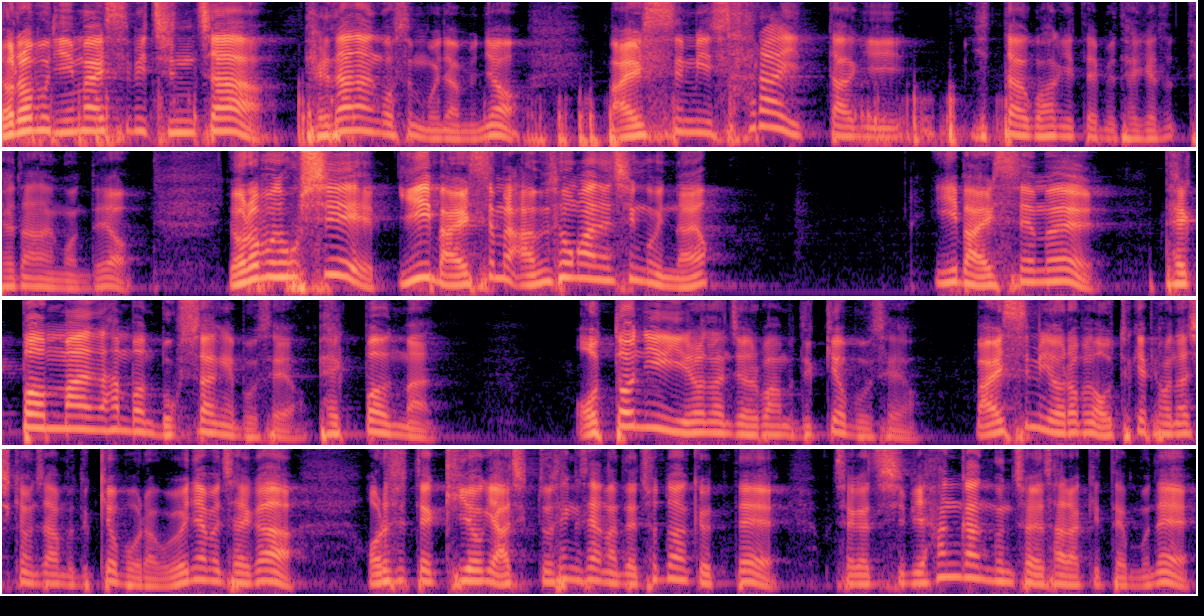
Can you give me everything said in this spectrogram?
여러분 이 말씀이 진짜 대단한 것은 뭐냐면요. 말씀이 살아 있다기 있다고 하기 때문에 되게 대단한 건데요. 여러분 혹시 이 말씀을 암송하는 친구 있나요? 이 말씀을 100번만 한번 묵상해 보세요. 100번만. 어떤 일이 일어난지 여러분 한번 느껴 보세요. 말씀이 여러분 어떻게 변화시켰는지 한번 느껴보라고. 왜냐하면 제가 어렸을 때 기억이 아직도 생생한데 초등학교 때 제가 집이 한강 근처에 살았기 때문에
